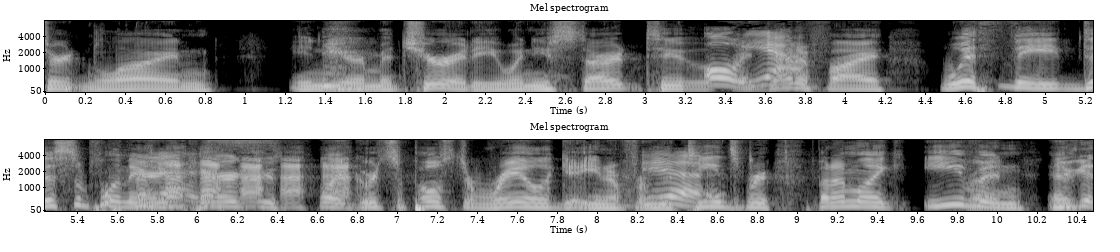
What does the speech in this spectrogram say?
certain line in your maturity when you start to Oh, yeah. identify with the disciplinary Yes. characters. Like we're supposed to rail again, you know, from Yeah. the teens. per- But I'm like, even You get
